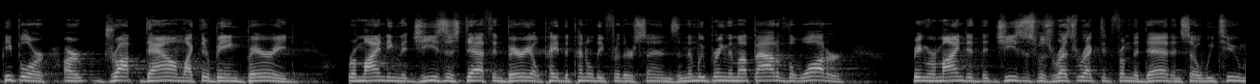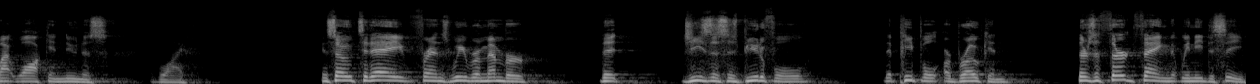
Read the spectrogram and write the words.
people are, are dropped down like they're being buried, reminding that Jesus' death and burial paid the penalty for their sins. And then we bring them up out of the water, being reminded that Jesus was resurrected from the dead, and so we too might walk in newness of life. And so today, friends, we remember that Jesus is beautiful, that people are broken. There's a third thing that we need to see.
